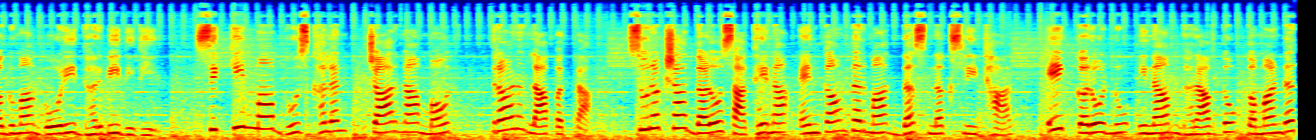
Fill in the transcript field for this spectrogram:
પગમાં ગોળી ધરબી દીધી. સિક્કિમમાં ભૂસ્ખલન, ચારના મોત ત્રણ લાપત્તા. સુરક્ષા દળો સાથેના એન્કાઉન્ટરમાં દસ નક્સલી ઠાર, એક કરોડનું ઇનામ ધરાવતો કમાન્ડર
